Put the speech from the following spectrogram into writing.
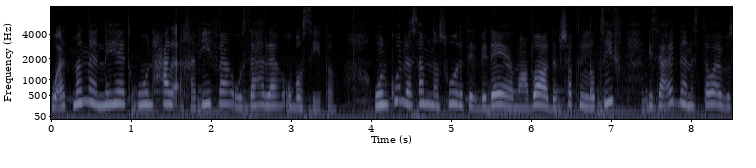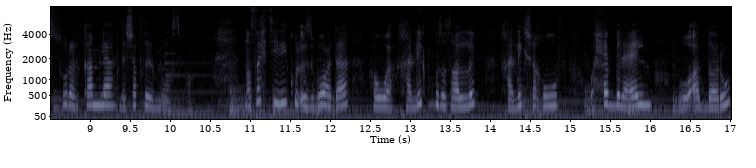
وأتمنى إن هي تكون حلقة خفيفة وسهلة وبسيطة. ونكون رسمنا صورة البداية مع بعض بشكل لطيف يساعدنا نستوعب الصورة الكاملة لشكل المواصفة. نصيحتي ليكوا الأسبوع ده هو خليك متطلب خليك شغوف وحب العلم وقدره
